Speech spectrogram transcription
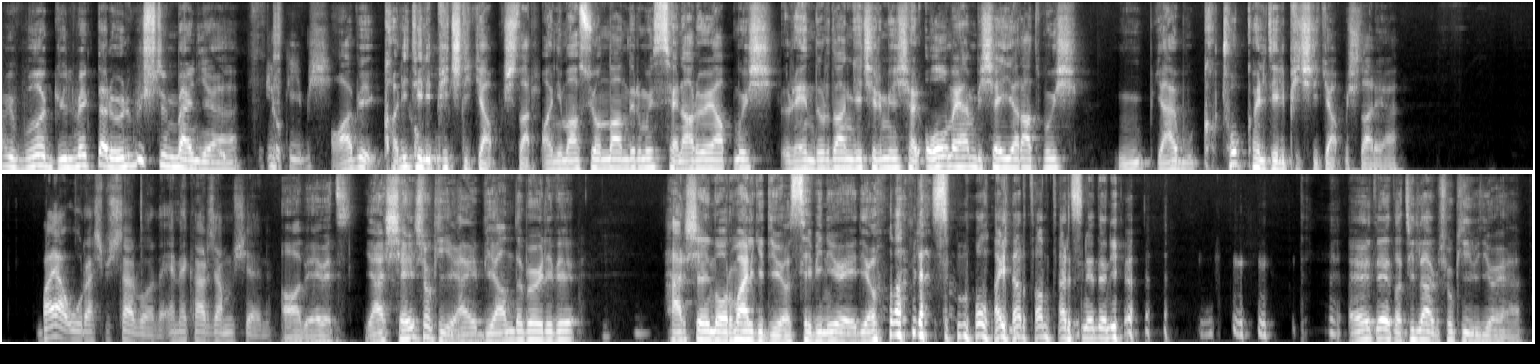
Abi buna gülmekten ölmüştüm ben ya. Çok iyiymiş. Abi kaliteli piçlik yapmışlar. Animasyonlandırmış, senaryo yapmış, renderdan geçirmiş, hani olmayan bir şey yaratmış. Yani bu çok kaliteli piçlik yapmışlar ya. Bayağı uğraşmışlar bu arada. Emek harcanmış yani. Abi evet. Ya şey çok iyi. Yani bir anda böyle bir her şey normal gidiyor. Seviniyor ediyor falan filan. Sonra olaylar tam tersine dönüyor. evet evet Atilla abi çok iyi video ya.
